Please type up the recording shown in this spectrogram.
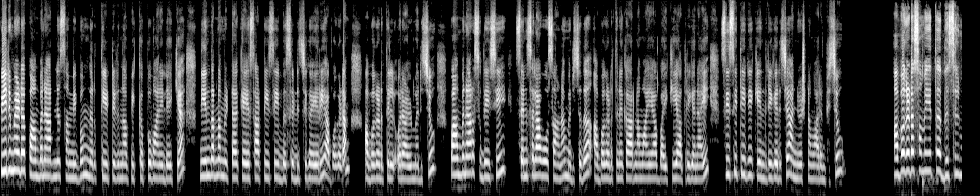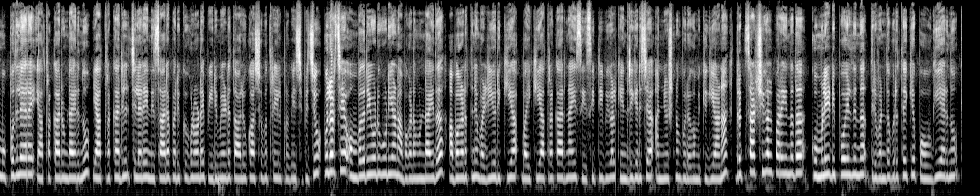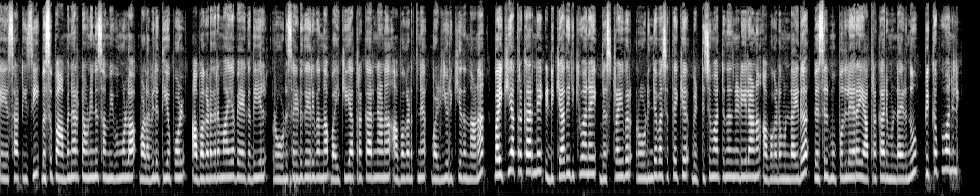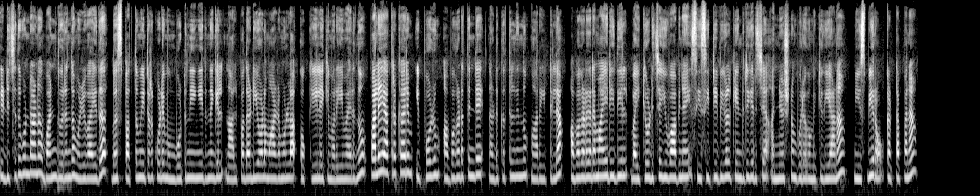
പീരുമേട് പാമ്പനാറിന് സമീപം നിർത്തിയിട്ടിരുന്ന പിക്കപ്പ് വാനിലേക്ക് നിയന്ത്രണം വിട്ട K S R T C bus ഇടിച്ചു കയറി അപകടം. അപകടത്തിൽ ഒരാൾ മരിച്ചു. പാമ്പനാർ സ്വദേശി സെൻസലാവോസ് ആണ് മരിച്ചത്. അപകടത്തിന് കാരണമായ ബൈക്ക് യാത്രികനായി സി കേന്ദ്രീകരിച്ച് അന്വേഷണം ആരംഭിച്ചു. അപകട സമയത്ത് ബസ്സിൽ മുപ്പതിലേറെ യാത്രക്കാരുണ്ടായിരുന്നു. യാത്രക്കാരിൽ ചിലരെ നിസാര പരിക്കുകളോടെ പീരുമേട് താലൂക്ക് ആശുപത്രിയിൽ പ്രവേശിപ്പിച്ചു. പുലർച്ചെ ഒമ്പതരയോടുകൂടിയാണ് അപകടമുണ്ടായത്. അപകടത്തിന് വഴിയൊരുക്കിയ ബൈക്ക് യാത്രക്കാരനായി സി സി ടി വികൾ കേന്ദ്രീകരിച്ച് അന്വേഷണം പുരോഗമിക്കുകയാണ്. ദൃക്സാക്ഷികൾ പറയുന്നത് കുമളി ഡിപ്പോയിൽ നിന്ന് തിരുവനന്തപുരത്തേക്ക് പോവുകയായിരുന്നു K S R T C. Bus Pampanar ടൗണിന് സമീപമുള്ള വളവിലെത്തിയപ്പോൾ അപകടകരമായ വേഗതയിൽ റോഡ് സൈഡ് കയറി വന്ന ബൈക്ക് യാത്രക്കാരനാണ് അപകടത്തിന് വഴിയൊരുക്കിയതെന്നാണ് ബൈക്ക് യാത്രക്കാരനെ ഇടിക്കാതിരിക്കുവാനായി ബസ് ഡ്രൈവർ റോഡിന്റെ വശത്തേക്ക് വെട്ടിച്ചു മാറ്റുന്നതിനിടയിലാണ് അപകടമുണ്ടായത്. ബസ്സിൽ മുപ്പതിലേറെ യാത്രക്കാരുമുണ്ടായിരുന്നു. പിക്കപ്പ് വാനിൽ ഇടിച്ചതുകൊണ്ടാണ് വൻ ദുരന്തം ഒഴിവായത്. ബസ് പത്ത് മീറ്റർ കൂടെ മുമ്പോട്ട് നീങ്ങിയിരുന്നെങ്കിൽ നാൽപ്പതടിയോളം ആഴമുള്ള കൊക്കയിലേക്ക് മറിയുമായിരുന്നു. പല യാത്രക്കാരും ഇപ്പോഴും അപകടത്തിന്റെ നടുക്കത്തിൽ നിന്നും മാറിയിട്ടില്ല. അപകടകരമായ രീതിയിൽ ബൈക്കോടിച്ച യുവാവിനായി സി സി ടി വികൾ കേന്ദ്രീകരിച്ച് അന്വേഷണം പുരോഗമിക്കുകയാണ്. News bureau Kattappana.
